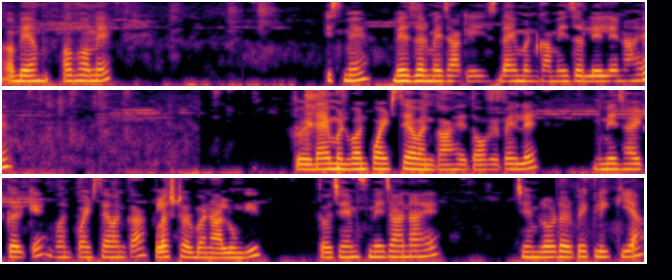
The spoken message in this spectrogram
अब हम, अब हमें इसमें मेज़र में जाके इस डायमंड का मेज़र ले लेना है। तो ये डायमंड 1.7 का है तो हमें पहले इमेज हाइड करके 1.7 का क्लस्टर बना लूँगी। तो जेम्स में जाना है। जेम लोडर पे क्लिक किया।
